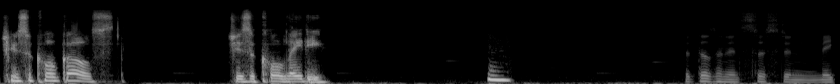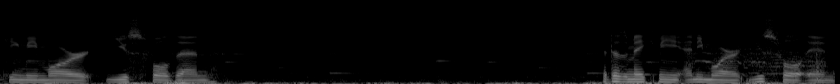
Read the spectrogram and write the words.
she's a cool ghost. She's a cool lady. That doesn't insist in making me more useful than. That doesn't make me any more useful in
